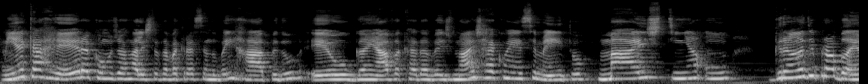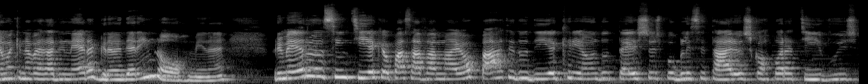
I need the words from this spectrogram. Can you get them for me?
Minha carreira como jornalista estava crescendo bem rápido, eu ganhava cada vez mais reconhecimento, mas tinha um grande problema que na verdade nem era grande, era enorme, né? Primeiro, eu sentia que eu passava a maior parte do dia criando textos publicitários corporativos,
